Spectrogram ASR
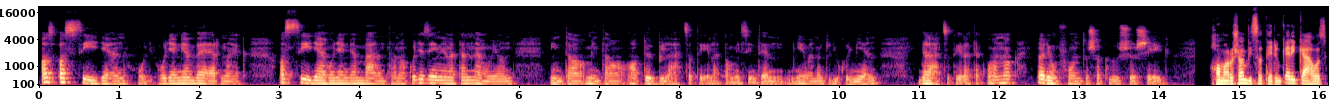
Az, az szégyen, hogy, hogy engem vernek. Az szégyen, hogy engem bántanak, hogy az én életem nem olyan, mint a, mint a, a többi élet, ami szintén nyilván nem tudjuk, hogy milyen, de életek vannak. Nagyon fontos a külsőség Hamarosan visszatérünk Erikához,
